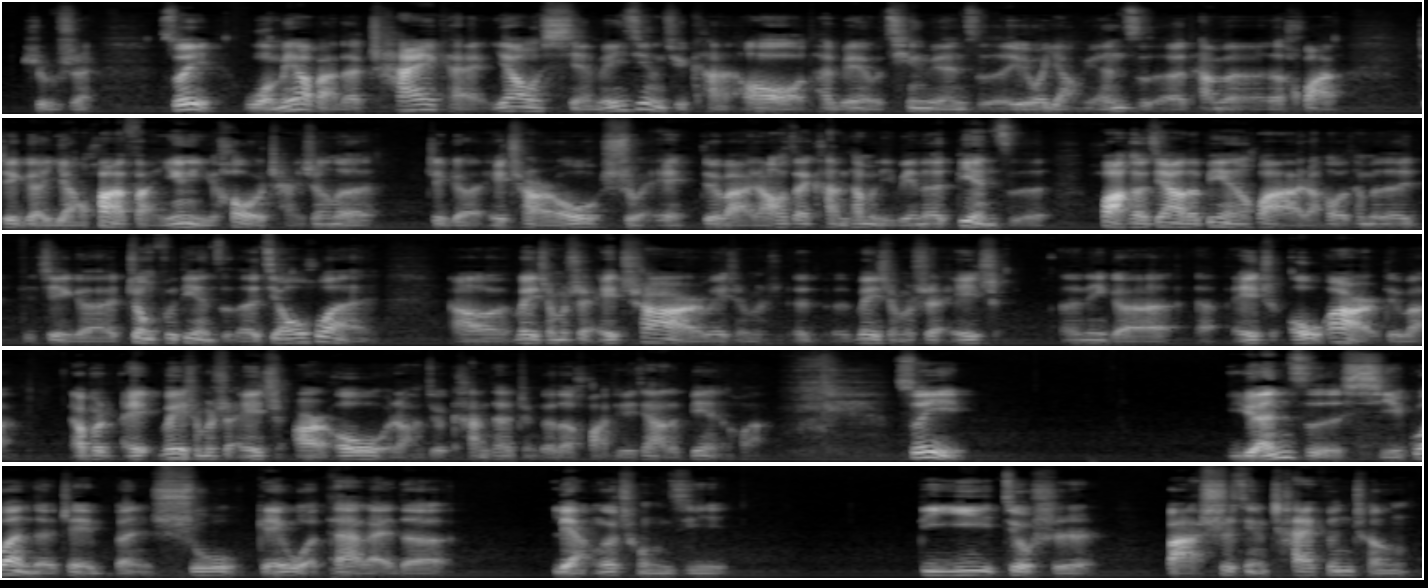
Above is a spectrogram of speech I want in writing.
是不是？所以我们要把它拆开，要显微镜去看，哦，它里边有氢原子，有氧原子，它们化这个氧化反应以后产生的。这个 H2O 水，对吧？然后再看它们里边的电子化合价的变化，然后它们的这个正负电子的交换，然后为什么是 H2？为什么是呃为什么是 H 呃那个 H O 二对吧？啊不是哎为什么是 H2O？然后就看它整个的化学价的变化。所以《原子习惯》的这本书给我带来的两个冲击，第一就是把事情拆分成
